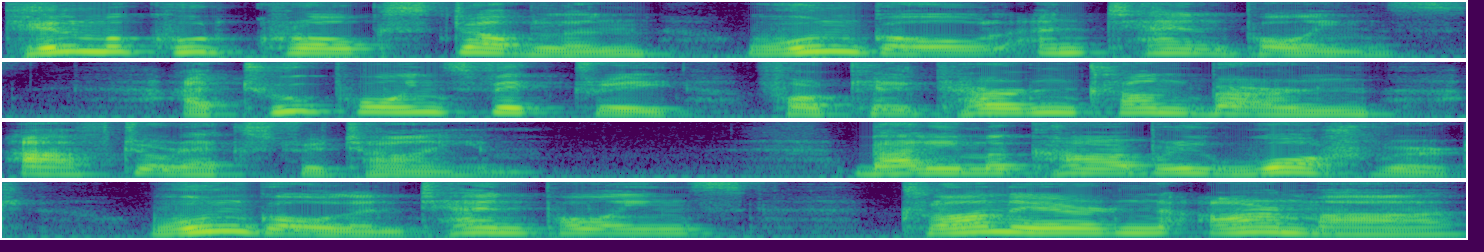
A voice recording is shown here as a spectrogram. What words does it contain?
Kilmacud Crokes Dublin, 1 goal and 10 points. A 2 points victory for Kilkerrin-Clonberne after extra time. Ballymacarbery Waterford, 1 goal and 10 points. Clann Éireann Armagh,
